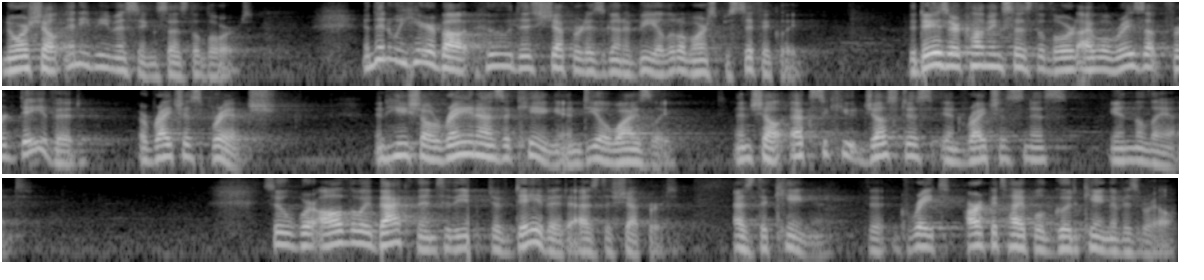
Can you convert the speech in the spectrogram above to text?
nor shall any be missing, says the Lord. And then we hear about who this shepherd is going to be a little more specifically. The days are coming, says the Lord, I will raise up for David a righteous branch, and he shall reign as a king and deal wisely and shall execute justice and righteousness in the land. So we're all the way back then to the image of David as the shepherd, as the king, the great archetypal good king of Israel.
